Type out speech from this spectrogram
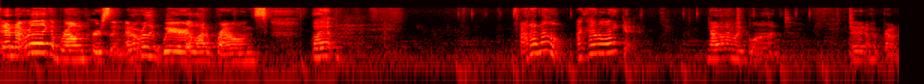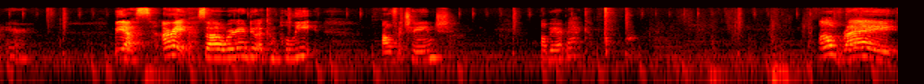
And I'm not really like a brown person. I don't really wear a lot of browns, but I don't know. I kind of like it. Now that I'm like blonde and I don't have brown hair. But yes, all right, so we're gonna do a complete outfit change. I'll be right back. All right,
